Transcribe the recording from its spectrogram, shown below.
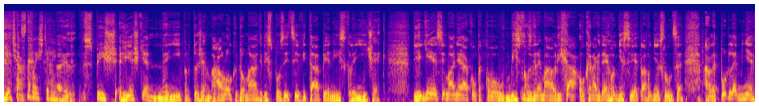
Je čas tak, nebo ještě není? Eh, spíš ještě není, protože málo kdo má k dispozici vytápěný skleníček. Jedině, jestli má nějakou takovou místnost, kde má lichá okna, kde je hodně světla, hodně slunce, ale podle mě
